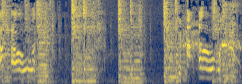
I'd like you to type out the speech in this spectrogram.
Uh oh. Uh oh.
